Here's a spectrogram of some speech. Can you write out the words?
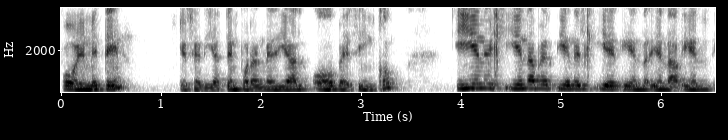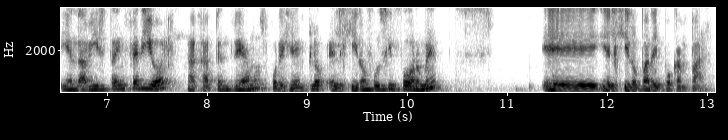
o MT, que sería temporal medial o B5, y en, la, vista inferior, acá tendríamos, por ejemplo, el giro fusiforme, eh, y el giro para hipocampal.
